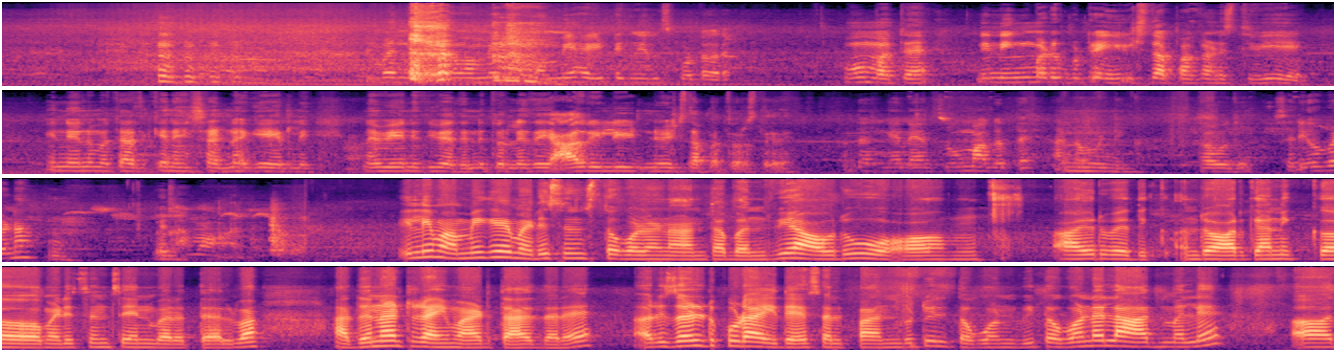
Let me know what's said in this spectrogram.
ನಮ್ಮ ಮಮ್ಮಿ ನಮ್ಮ ಮಮ್ಮಿ ಹೈಟಿಗೆ ನಿಲ್ಲಿಸ್ಬಿಟ್ಟವ್ರೆ ಹ್ಞೂ ಮತ್ತೆ ನೀನು ಹಿಂಗೆ ಮಾಡಿಬಿಟ್ರೆ ಇಷ್ಟು ದಪ್ಪ ಕಾಣಿಸ್ತೀವಿ. ಇನ್ನೇನು ಮತ್ತೆ ಅದಕ್ಕೇನೆ ಸಣ್ಣಗೆ ಇರಲಿ. ನಾವೇನಿದ್ದೀವಿ ಅದನ್ನೇ ತೋರ್ಲಿದೆ. ಆದ್ರೆ ಇಲ್ಲಿ ಇನ್ನೂ ಇಷ್ಟು ದಪ್ಪ ತೋರಿಸ್ತೇವೆ ಅದಂಗೆ ಝೂಮ್ ಆಗುತ್ತೆ ಹೌದು. ಸರಿ ಹೋಗೋಣ? ಇಲ್ಲಿ ಮಮ್ಮಿಗೆ ಮೆಡಿಸಿನ್ಸ್ ತಗೊಳ್ಳೋಣ ಅಂತ ಬಂದ್ವಿ. ಅವರು ಆಯುರ್ವೇದಿಕ್ ಅಂದರೆ ಆರ್ಗ್ಯಾನಿಕ್ ಮೆಡಿಸಿನ್ಸ್ ಏನು ಬರುತ್ತೆ ಅಲ್ವಾ ಅದನ್ನು ಟ್ರೈ ಮಾಡ್ತಾ ಇದ್ದಾರೆ. ರಿಸಲ್ಟ್ ಕೂಡ ಇದೆ ಸ್ವಲ್ಪ ಅಂದ್ಬಿಟ್ಟು ಇಲ್ಲಿ ತೊಗೊಂಡ್ವಿ. ತೊಗೊಂಡೆಲ್ಲ ಆದಮೇಲೆ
